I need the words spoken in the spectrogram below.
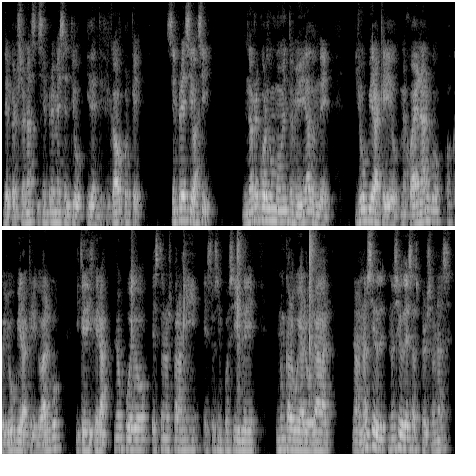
de personas y siempre me he sentido identificado porque siempre he sido así. No recuerdo un momento en mi vida donde yo hubiera querido mejorar en algo o que yo hubiera querido algo y que dijera, no puedo, esto no es para mí, esto es imposible, nunca lo voy a lograr, no, no he sido, no he sido de esas personas.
